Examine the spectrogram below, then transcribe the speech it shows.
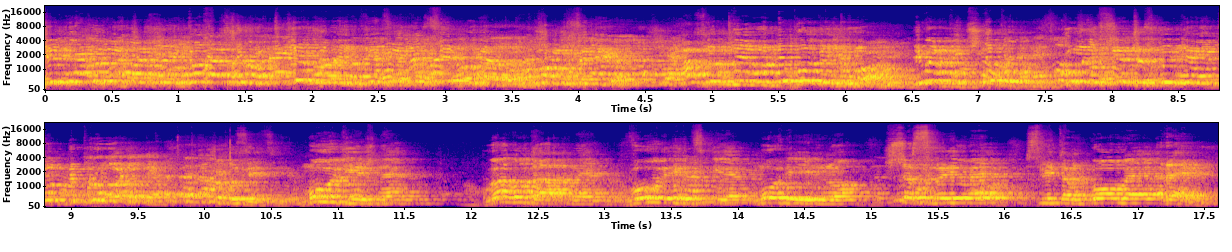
Чи не крутіть, хто наші батьки були, які всі були в цьому селі. А жодного не буде його. І ви комуністичну дію тут не проводите. Пропозиції. Молодіжне, благодатне, волинське, щасливе, світанкове, рень.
